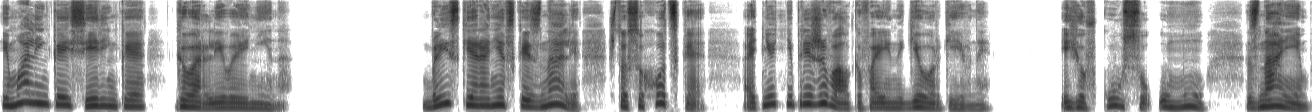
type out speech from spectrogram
и маленькая серенькая говорливая Нина. Близкие Раневской знали, что Сухоцкая отнюдь не приживалка Фаины Георгиевны. Ее вкусу, уму, знаниям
